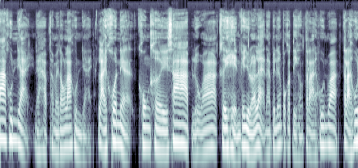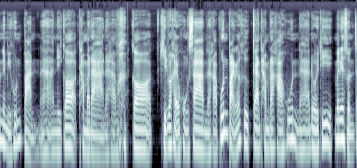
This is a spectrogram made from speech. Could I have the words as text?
ล่าหุ้นใหญ่นะครับทำไมต้องล่าหุ้นใหญ่ หลายคนเนี่ยคงเคยทราบหรือว่าเคยเห็นกันอยู่แล้วแหละนะเป็นเรื่องปกติของตลาดหุ้นว่าตลาดหุ้นเนี่ยมีหุ้นปั่นนะฮะอันนี้ก็ธรรมดานะครับ ก็คิดว่าใครก็คงทราบนะครับหุ้นปั่นก็คือการทำราคาหุ้นนะฮะโดยที่ไม่ได้สนใจ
